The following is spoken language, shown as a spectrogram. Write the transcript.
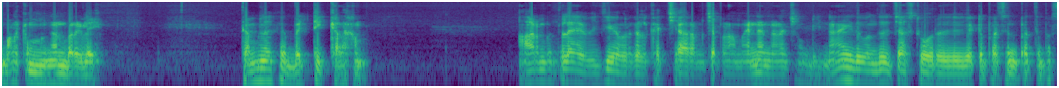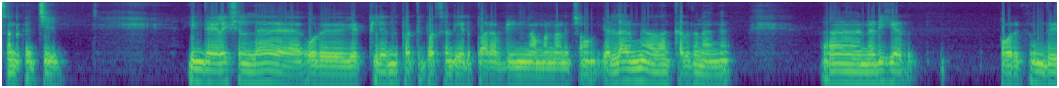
வணக்கம் நண்பர்களே. தமிழக வெற்றி கழகம். ஆரம்பத்தில் விஜய் அவர்கள் கட்சி ஆரம்பித்தப்போ நம்ம என்ன நினச்சோம் அப்படின்னா இது வந்து ஜஸ்ட் ஒரு எட்டு பர்சன்ட் பத்து பர்சன்ட் கட்சி. இந்த எலெக்ஷனில் ஒரு எட்டுலேருந்து பத்து பர்சன்ட் எடுப்பார் அப்படின்னு நம்ம நினச்சோம். எல்லாருமே அதான் கருதுனாங்க. நடிகர் அவருக்கு வந்து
